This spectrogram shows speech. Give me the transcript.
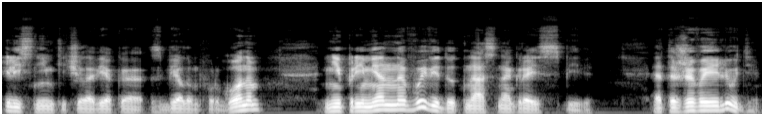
или снимки человека с белым фургоном непременно выведут нас на Грейс-Спиве. Это живые люди.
